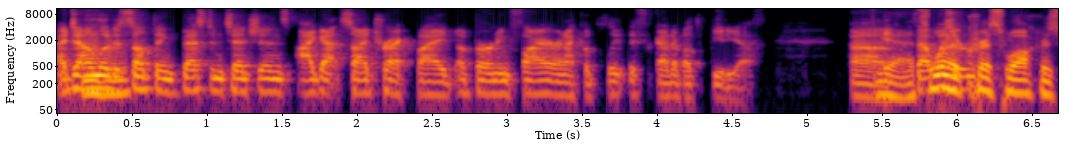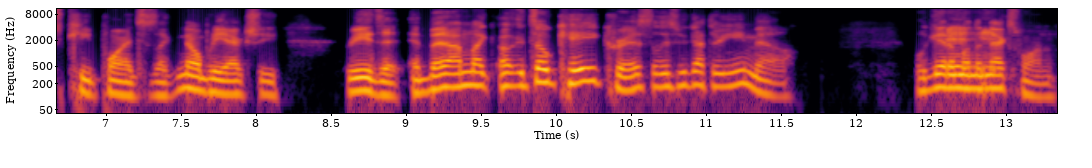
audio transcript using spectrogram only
I downloaded mm-hmm. something, best intentions. I got sidetracked by a burning fire and I completely forgot about the PDF. Um, yeah, that was one of Chris Walker's key points. Is like nobody actually reads it. But I'm like, oh, it's okay, Chris. At least we got their email. We'll get them on the it, next one.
